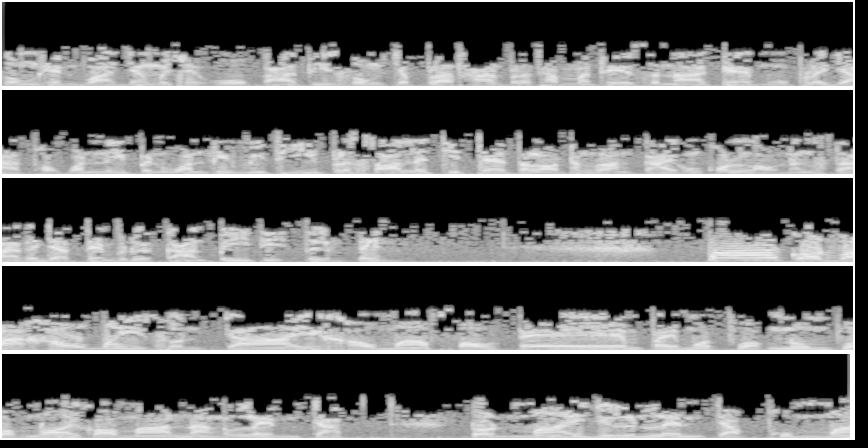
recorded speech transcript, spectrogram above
ทรงเห็นว่ายังไม่ใช่โอกาสที่ทรงจะประทานพระธรรมเทศนาแก่หมู่พระญาติเพราะวันนี้เป็นวันที่วิถีประสานและจิตใจตลอดทั้งร่างกายของคนเหล่านั้นสาก็ยัดเต็มไปด้วยการปีติตื่นเต้น ปรากฏว่าเขาไม่สนใจ เขามาเฝ้าเต็มไปหมดพวกนุ่มพวกน้อยก็มานั่งเล่นจับต้นไม้ยืนเล่นจับพุ่มไม้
